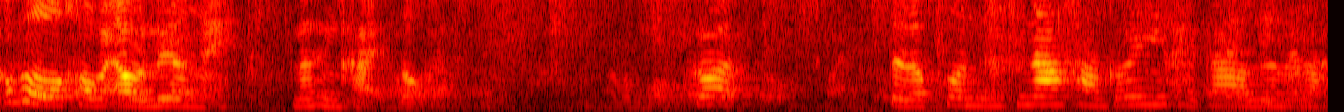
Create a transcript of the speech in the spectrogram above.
ก็เพราะว่าเขาไม่เอาเรื่องไงน่าถึงขายต่อ ก็แต่ละคนที่หน้าพังก็ไม่มีใครกล้าเอาเรื่องเลยล่ะ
